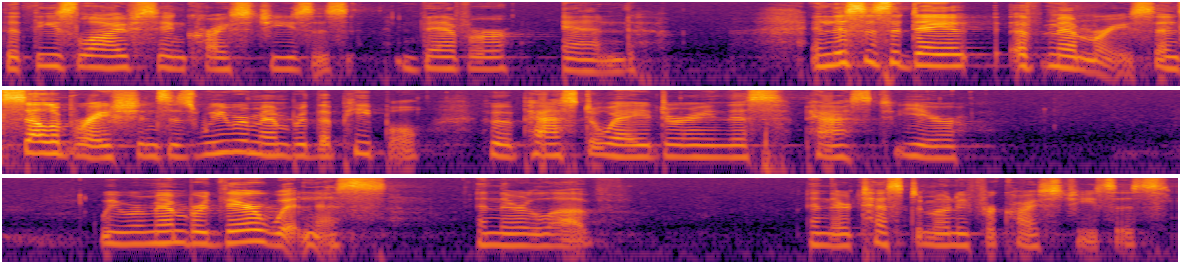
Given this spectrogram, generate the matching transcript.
That these lives in Christ Jesus never end. And this is a day of memories and celebrations as we remember the people who have passed away during this past year. We remember their witness and their love and their testimony for Christ Jesus.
